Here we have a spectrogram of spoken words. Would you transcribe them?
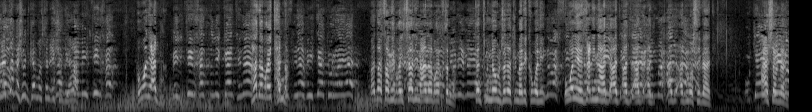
عندنا شوية كرمه تنعيشوا فيها راه 200 خلق. هو اللي عندنا. 200 خلق اللي كانت هنا. هذا بغى اللافتات والرايات هذا صافي بغى يسالي معنا بغى يقتلنا. تنتمناو من جلاله الملك هو اللي هو اللي يهز علينا هاد هاد هاد هاد المصيبه هذه. عاش الملك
